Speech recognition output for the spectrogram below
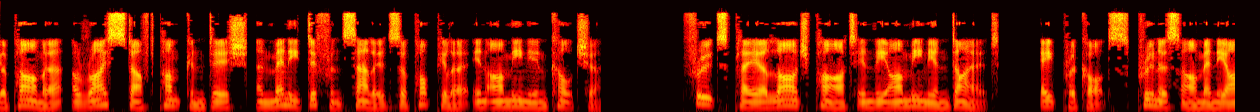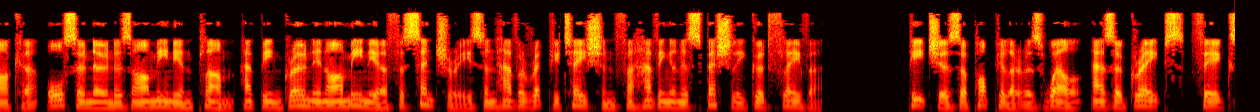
gapama, a rice-stuffed pumpkin dish, and many different salads are popular in Armenian culture. Fruits play a large part in the Armenian diet. Apricots Prunus armeniaca, also known as Armenian plum have been grown in Armenia for centuries and have a reputation for having an especially good flavor. Peaches are popular as well, as are grapes, figs,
